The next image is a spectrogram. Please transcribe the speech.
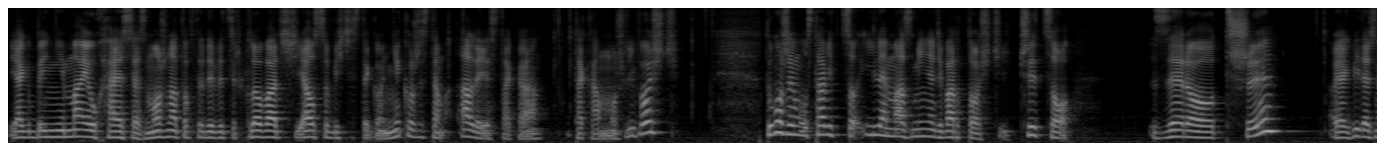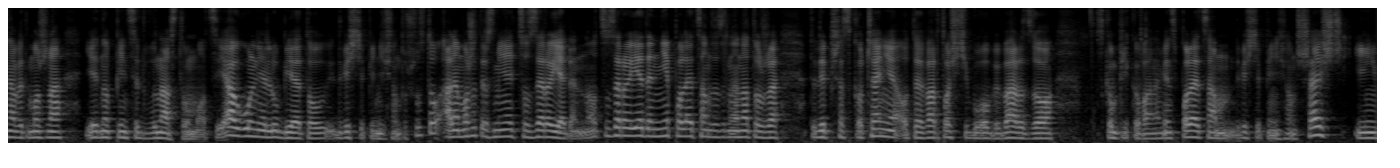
jakby nie mają HSS. Można to wtedy wycyrklować. Ja osobiście z tego nie korzystam, ale jest taka, taka możliwość. Tu możemy ustawić, co ile ma zmieniać wartości. Czy co 0,3 o, jak widać, nawet można 1,512 mocy. Ja ogólnie lubię tą 256, ale może też zmieniać co 0,1. No, co 0,1 nie polecam ze względu na to, że wtedy przeskoczenie o te wartości byłoby bardzo skomplikowane, więc polecam 256 i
